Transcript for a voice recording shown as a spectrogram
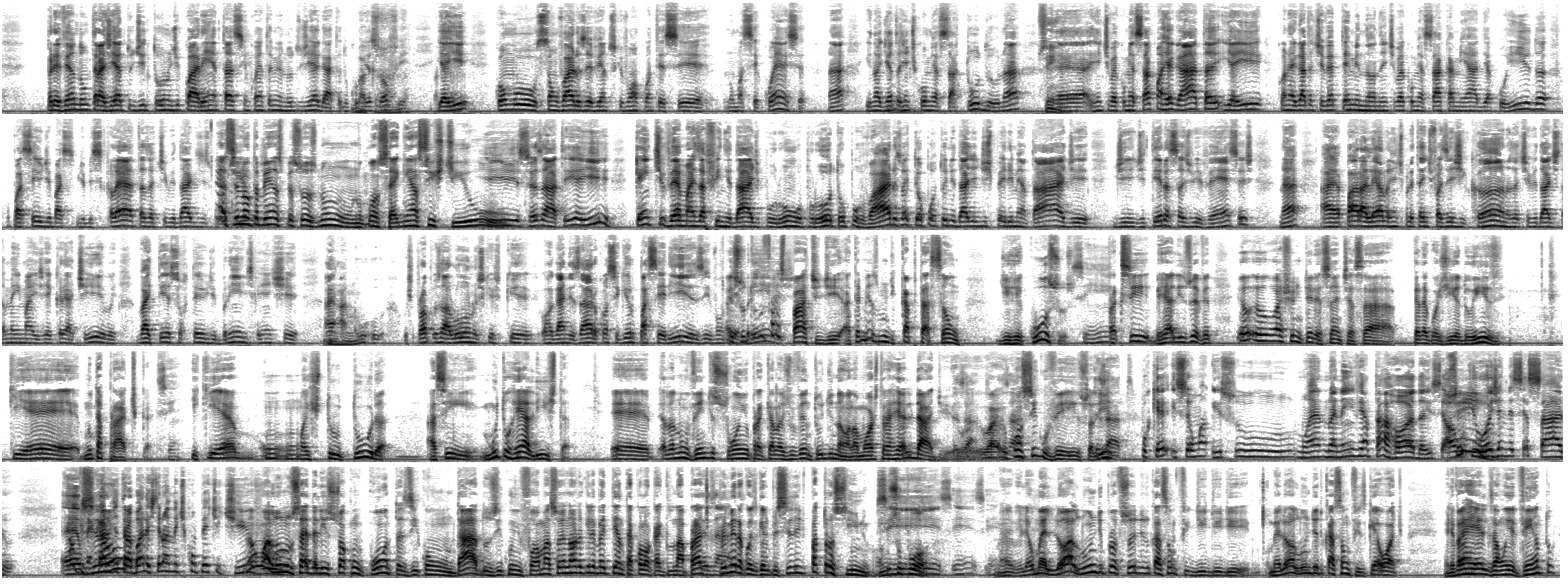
prevendo um trajeto de em torno de 40 a 50 minutos de regata, do começo bacana, ao fim. Bacana. E aí, como são vários eventos que vão acontecer numa sequência, né? E não adianta a gente começar tudo, né? Sim. É, a gente vai começar com a regata e aí, quando a regata estiver terminando, a gente vai começar a caminhada e a corrida, o passeio de, de bicicletas, atividades esportivas. É, senão também as pessoas não, não conseguem assistir o... Isso, exato. E aí, quem tiver mais afinidade por um ou por outro ou por vários vai ter oportunidade de experimentar, de, de, de ter essas vivências. Né? A, paralelo, a gente pretende fazer gicanas, atividades também mais recreativas. Vai ter sorteio de brindes que a gente. Uhum. A, o, os próprios alunos que, que organizaram conseguiram parcerias e vão ter Isso brindes. tudo faz parte de até mesmo de captação de recursos para que se realize o evento. Eu, eu acho interessante essa pedagogia do ISE, que é muita prática Sim. e que é um, uma estrutura assim muito realista. É, ela não vende sonho para aquela juventude, não. Ela mostra a realidade. Exato, eu, eu, eu consigo ver isso ali. Exato. Porque isso é uma, isso não é, não é nem inventar a roda. Isso é algo Sim. que hoje é necessário. É, não, o mercado senão, de trabalho é extremamente competitivo. Não, um aluno sai dali só com contas e com dados e com informações, na hora que ele vai tentar colocar aquilo na prática, Exato. a primeira coisa que ele precisa é de patrocínio, vamos sim, supor. Sim, sim. Né? Ele é o melhor aluno de professor de educação de, de, de, o melhor aluno de educação física, é ótimo. Ele vai realizar um evento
